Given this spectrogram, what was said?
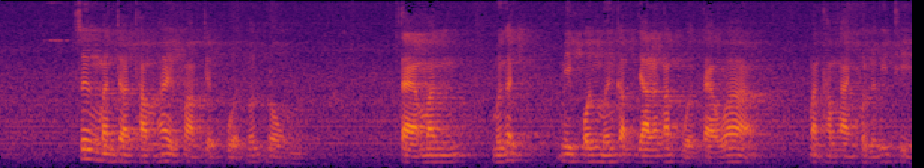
ๆ ซึ่งมันจะทำให้ความเจ็บปวดลดลง แต่มันเหมือนกับมีผลเหมือนกับยาระงับปวด แต่ว่ามันทำงานคนละวิธี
